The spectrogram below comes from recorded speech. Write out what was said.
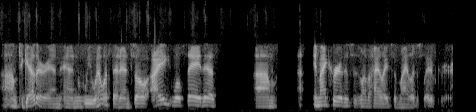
um, together, and and we went with it. And so I will say this: um, in my career, this is one of the highlights of my legislative career.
